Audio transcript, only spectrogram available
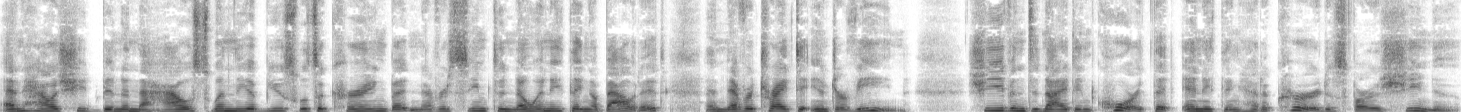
and how she'd been in the house when the abuse was occurring but never seemed to know anything about it and never tried to intervene. She even denied in court that anything had occurred as far as she knew.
